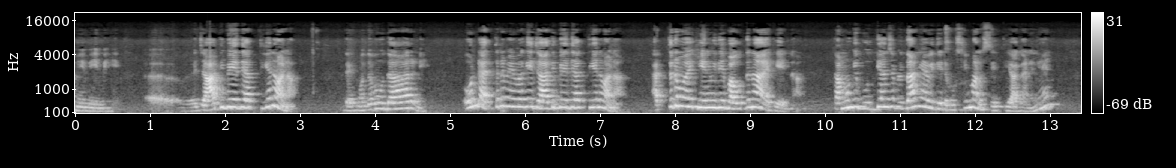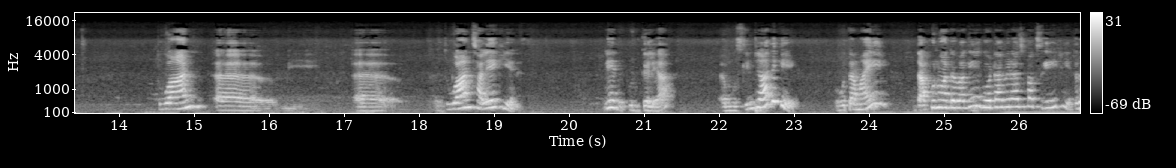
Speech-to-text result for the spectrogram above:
මේ මේ මේ ಜಾති ભેදයක් තියෙනවා නම් දැන් හොඳම උදාහරණේ ඔවුන්ට ඇත්තට මේ වගේ ಜಾති ભેදයක් තියෙනවා නම් ඇත්තටම ඔය කියන විදිහේ බෞද්ධ නායකයෙක් නම් තමුන්ගේ බුද්ධ්‍යංශ ප්‍රධානියා විදිහට මුස්ලිම් මිනිස්සෙක් තියාගන්නේ නැහැ. තුවාන් මේ තුවාන් සලේ කියන නේද පුද්ගලයා මුස්ලිම් ජාතිකයෙක්. ඔහු තමයි දකුණු අත වගේ ගෝඨාභය රාජපක්ෂගේ හිටියේ. ඒතර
